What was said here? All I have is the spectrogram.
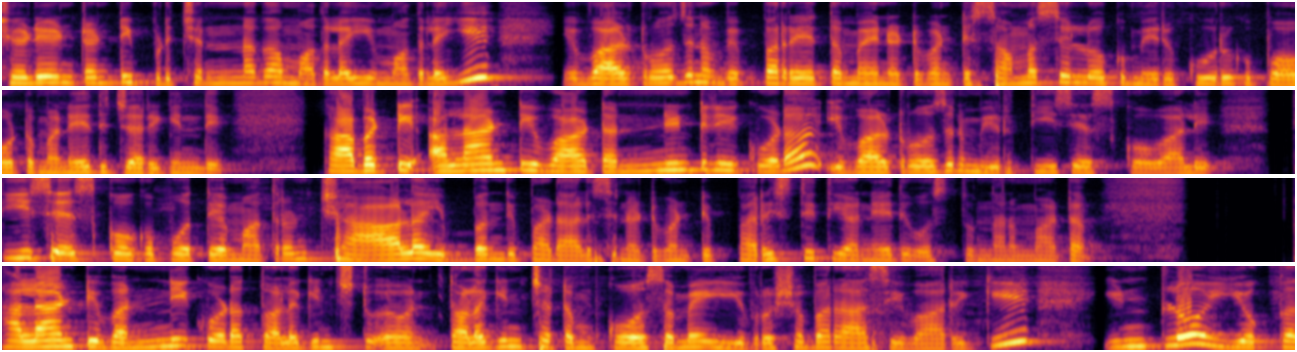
చెడు ఏంటంటే ఇప్పుడు చిన్నగా మొదలయ్యి మొదలయ్యి ఇవాళ రోజున విపరీతమైనటువంటి సమస్యల్లోకి మీరు కూరుకుపోవటం అనేది జరిగింది. కాబట్టి అలాంటి వాటన్నింటినీ కూడా ఇవాళ రోజున మీరు తీసేసుకోవాలి. తీసేసుకోకపోతే మాత్రం చాలా ఇబ్బంది పడాల్సినటువంటి పరిస్థితి అనేది వస్తుందన్నమాట. అలాంటివన్నీ కూడా తొలగించ తొలగించటం కోసమే ఈ వృషభ రాశి వారికి ఇంట్లో ఈ యొక్క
